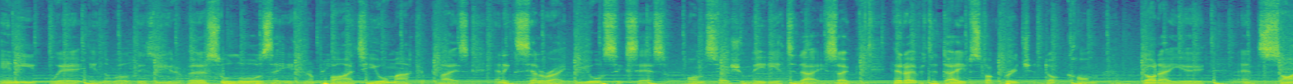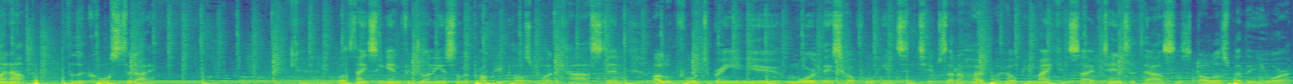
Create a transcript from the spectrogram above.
anywhere in the world. These are universal laws that you can apply to your marketplace and accelerate your success on social media today. So head over to davestockbridge.com.au and sign up for the course today. Well, thanks again for joining us on the Property Pulse podcast, and I look forward to bringing you more of these helpful hints and tips that I hope will help you make and save tens of thousands of dollars, whether you're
